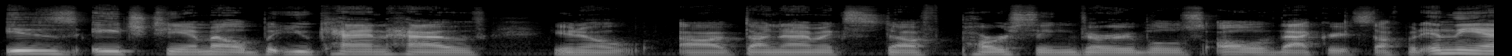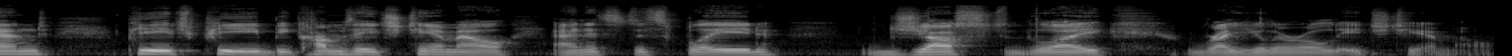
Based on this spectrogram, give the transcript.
is HTML, but you can have, you know, uh, dynamic stuff, parsing variables, all of that great stuff. But in the end, PHP becomes HTML, and it's displayed just like regular old HTML.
